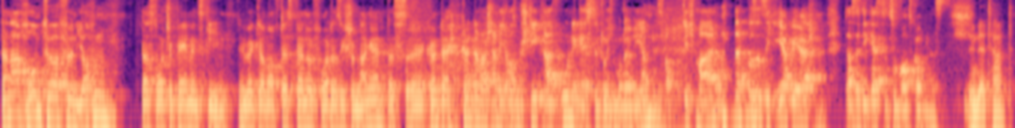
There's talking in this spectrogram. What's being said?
Danach Home Tour für den Jochen das deutsche Payment Scheme. Ich glaube, auf das Panel freut er sich schon lange. Das äh, könnte, könnte er wahrscheinlich aus dem Stegreif ohne Gäste durchmoderieren. Vermute ich mal. Da muss er sich eher beherrschen, dass er die Gäste zu Wort kommen lässt. In der Tat.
